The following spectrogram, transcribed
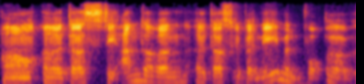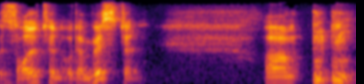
dass die anderen das übernehmen sollten oder müssten. Ähm,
